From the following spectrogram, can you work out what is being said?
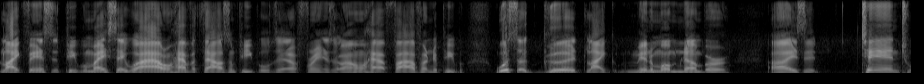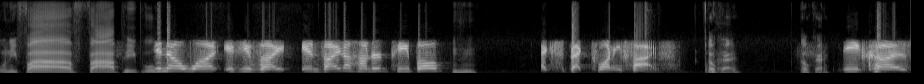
Like for instance, people might say, "Well, I don't have a thousand people that are friends, or I don't have 500 people." What's a good like minimum number? Uh, is it 10, 25, five people? You know what? If you invite invite a hundred people, mm-hmm. expect twenty five Okay. Okay. because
